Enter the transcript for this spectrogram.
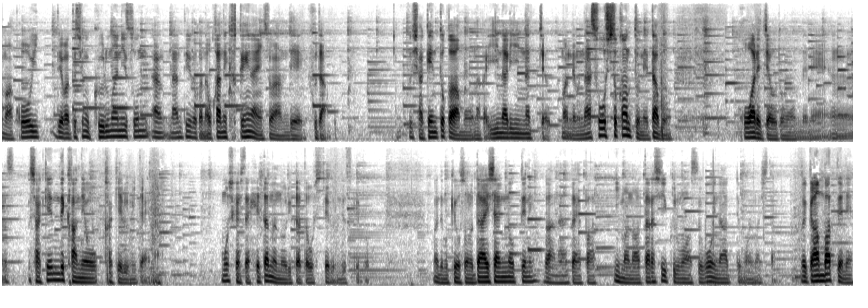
まあこう言って私も車にそんななんていうのかなお金かけない人なんで普段。車検とかはもうなんか言いなりになっちゃう。まあでもなそうしとかんとね多分壊れちゃうと思うんでね、うん、車検で金をかけるみたいな。もしかしたら下手な乗り方をしてるんですけど。まあでも今日その台車に乗ってねがなんかやっぱ今の新しい車はすごいなって思いました。頑張ってね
